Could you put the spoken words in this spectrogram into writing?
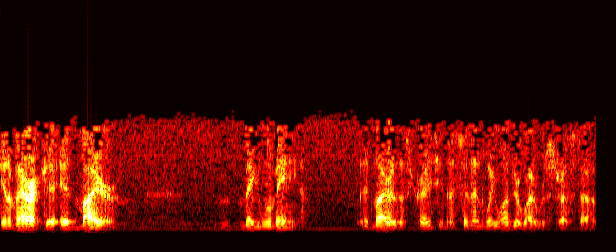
in America admire megalomania admire this craziness, and then we wonder why we're stressed out.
